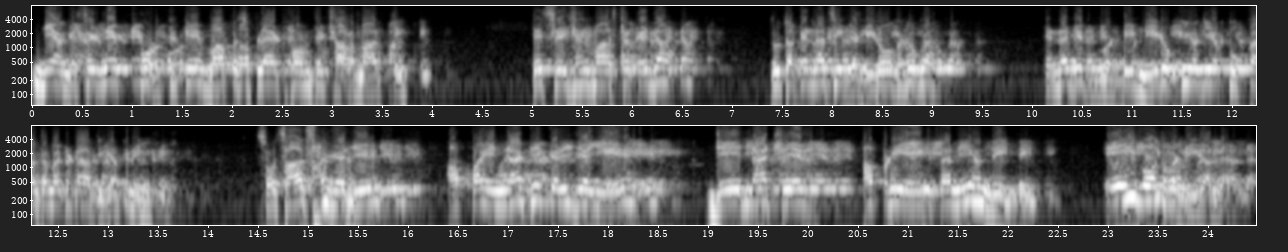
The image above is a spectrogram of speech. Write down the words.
ਨਿਹੰਗ ਸਿੰਘ ਨੇ ਭੁੜਕ ਕੇ ਵਾਪਸ ਪਲੇਟਫਾਰਮ ਤੇ ਛਾਲ ਮਾਰਤੀ। ਤੇ ਸਟੇਸ਼ਨ ਮਾਸਟਰ ਕਹਿੰਦਾ, ਤੂੰ ਤਾਂ ਕਹਿੰਦਾ ਸੀ ਗੱਡੀ ਰੋਕ ਦੂੰਗਾ ਕਹਿੰਦਾ, ਜੇ ਗੱਡੀ ਨਹੀਂ ਰੁਕੀ ਉਹਦੀਆਂ ਕੁੱਕਾਂ ਤਾਂ ਮੈਂ ਘਟਾ ਦੀਆਂ ਕਿ ਨਹੀਂ? ਸੋ ਸਾਧ ਸੰਗਤ ਜੀ, ਆਪਾਂ ਇੰਨਾ ਕੀ ਕਰੀ ਜਾਈਏ ਜੇ ਇੰਨਾ ਚਿਰ ਆਪਣੀ ਏਕਤਾ ਨਹੀਂ ਹੁੰਦੀ। ਇਹੀ ਬਹੁਤ ਵੱਡੀ ਗੱਲ ਹੈ।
